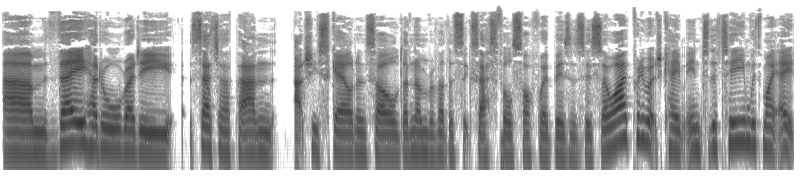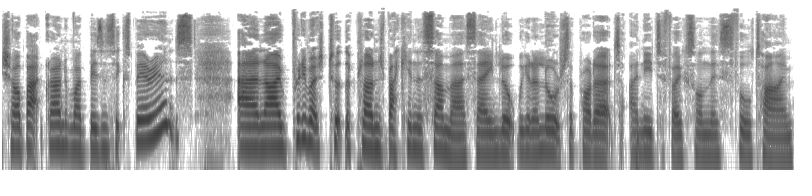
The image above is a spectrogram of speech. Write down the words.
Um, they had already set up and actually scaled and sold a number of other successful software businesses. So I pretty much came into the team with my HR background and my business experience. And I pretty much took the plunge back in the summer saying, look, we're going to launch the product. I need to focus on this full time.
